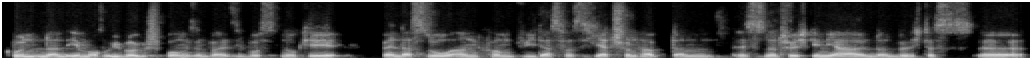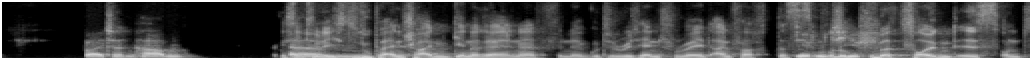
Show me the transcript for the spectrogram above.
Kunden dann eben auch übergesprungen sind, weil sie wussten, okay, wenn das so ankommt wie das, was ich jetzt schon habe, dann ist es natürlich genial und dann will ich das äh, weiterhin haben. Ist natürlich Ähm, super entscheidend generell, ne, für eine gute Retention Rate, einfach, dass das Produkt definitiv. überzeugend ist und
